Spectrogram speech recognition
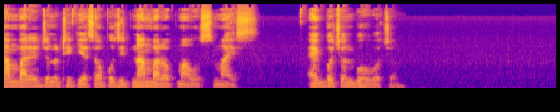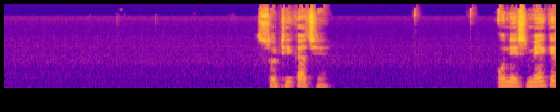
নাম্বারের জন্য ঠিকই আছে opposite number of mouse mice এক বচন, বহু বচন. সো ঠিক আছে। উনিশ make a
